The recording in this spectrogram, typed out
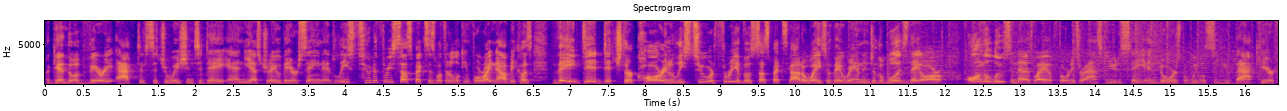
Again, though, a very active situation today and yesterday. They are saying at least two to three suspects is what they're looking for right now because they did ditch their car and at least two or three of those suspects got away. So they ran into the woods. They are on the loose, and that is why authorities are asking you to stay indoors. But we will see you back here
